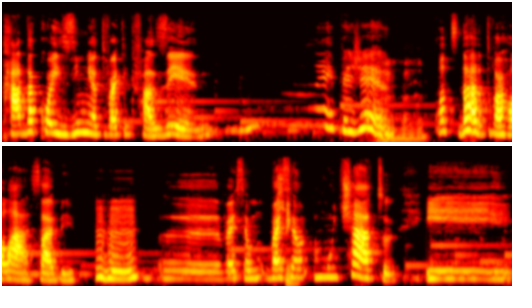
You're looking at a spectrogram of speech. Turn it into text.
cada coisinha tu vai ter que fazer. Não é RPG. Uhum. Quantos dados tu vai rolar, sabe? Uhum. Uh, vai ser, um- vai Sim. ser muito chato. E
